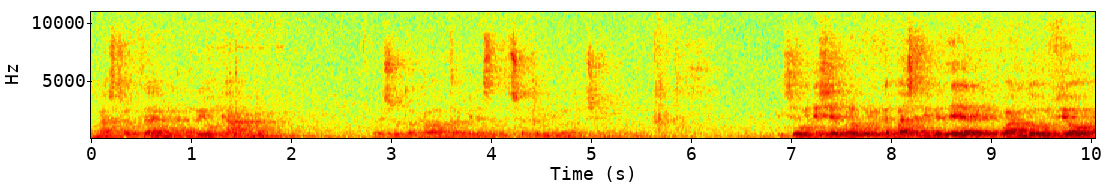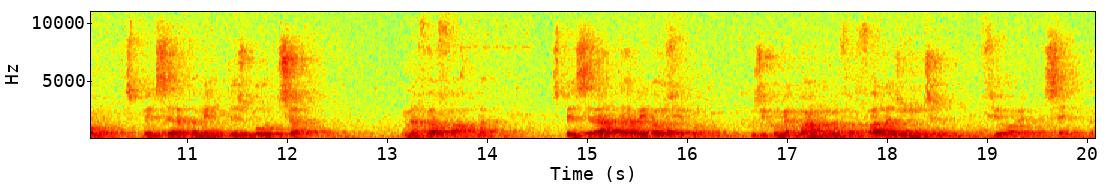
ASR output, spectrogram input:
il maestro Zen Ryokan, vissuto a cavallo tra il 1700 e il 1800. Dicevo, il discepolo è quello capace di vedere che quando un fiore spensieratamente sboccia, una farfalla spensierata arriva al fiore, così come quando una farfalla giunge, un fiore è sempre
